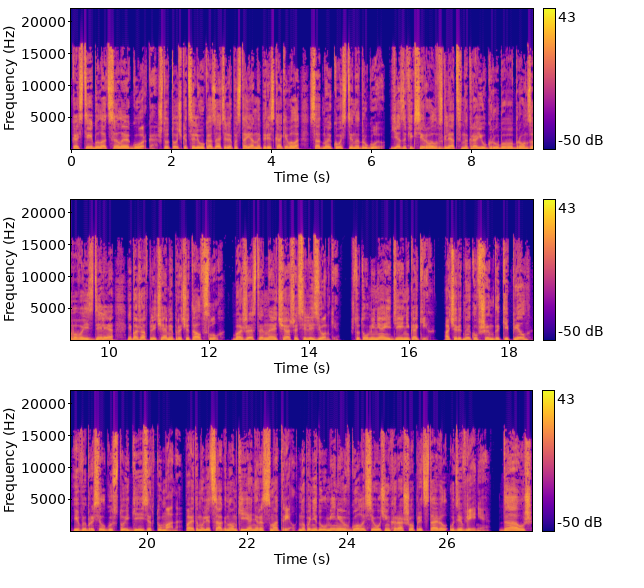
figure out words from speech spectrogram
Костей была целая горка, что точка целеуказателя постоянно перескакивала с одной кости на другую. Я зафиксировал взгляд на краю грубого бронзового изделия и, пожав плечами, прочитал вслух. «Божественная чаша селезенки». Что-то у меня идей никаких. Очередной кувшин докипел и выбросил густой гейзер тумана, поэтому лица гномки я не рассмотрел, но по недоумению в голосе очень хорошо представил удивление. «Да уж,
